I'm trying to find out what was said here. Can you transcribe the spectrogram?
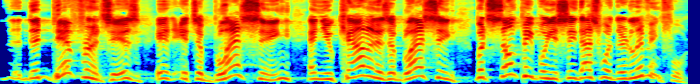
The, the difference is it, it's a blessing and you count it as a blessing, but some people, you see, that's what they're living for.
